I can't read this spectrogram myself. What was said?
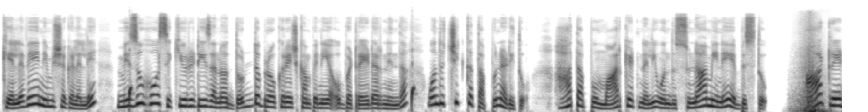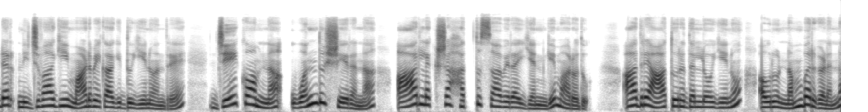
ಕೆಲವೇ ನಿಮಿಷಗಳಲ್ಲಿ ಮಿಜುಹೋ ಸೆಕ್ಯೂರಿಟೀಸ್ ಅನ್ನೋ ದೊಡ್ಡ ಬ್ರೋಕರೇಜ್ ಕಂಪನಿಯ ಒಬ್ಬ ಟ್ರೇಡರ್ನಿಂದ ಒಂದು ಚಿಕ್ಕ ತಪ್ಪು ನಡೀತು. ಆ ತಪ್ಪು ಮಾರ್ಕೆಟ್ನಲ್ಲಿ ಒಂದು ಸುನಾಮಿನೇ ಎಬ್ಬಿಸ್ತು. ಆ ಟ್ರೇಡರ್ ನಿಜವಾಗಿ ಮಾಡಬೇಕಾಗಿದ್ದು ಏನು ಅಂದ್ರೆ ಜೇಕಾಮ್ನ ಒಂದು ಷೇರನ್ನ ಆರು ಲಕ್ಷ ಹತ್ತು ಸಾವಿರ ಎನ್ಗೆ ಮಾರೋದು. ಆದ್ರೆ ಆತುರದಲ್ಲೋ ಏನೋ ಅವರು ನಂಬರ್ಗಳನ್ನ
